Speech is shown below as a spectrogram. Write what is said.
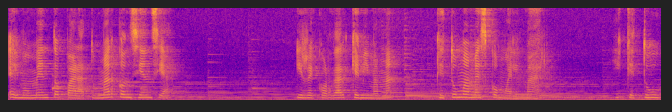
el momento para tomar conciencia y recordar que mi mamá, que tu mamá es como el mar y que tú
